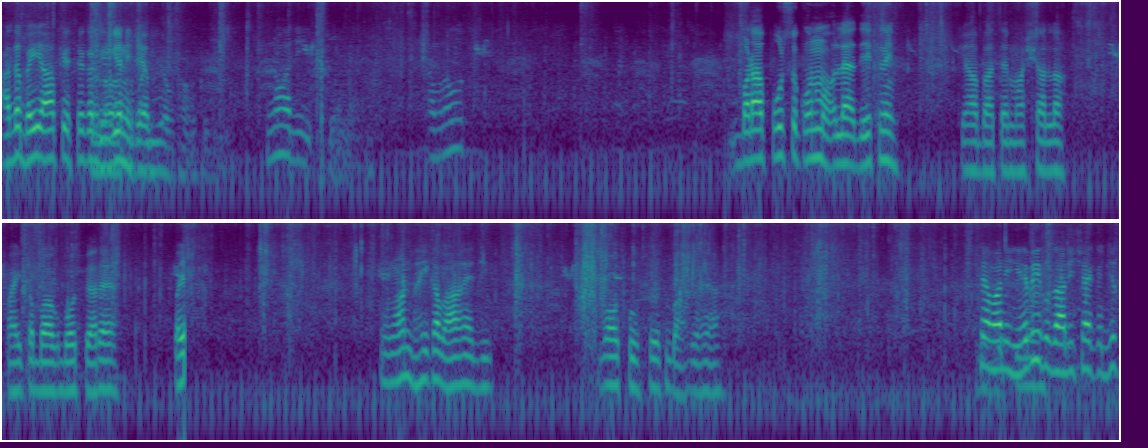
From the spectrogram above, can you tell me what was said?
अगर भाई आपके हिस्से का गिर गया नीचे अब लो जी। अमरूद। बड़ा पुरसकून माहौल है देख लें। क्या बात है माशाल्लाह। भाई का बाग बहुत प्यारा है। इमरान भाई का बाग है जी। बहुत खूबसूरत बाग है यार। हमारी ये भी गुजारिश है कि जिस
